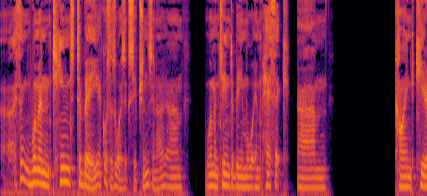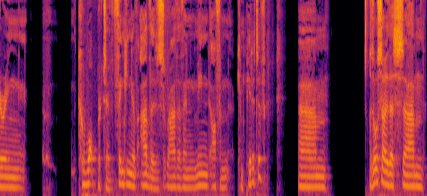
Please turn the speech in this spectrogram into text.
I think women tend to be. Of course, there's always exceptions. You know, um, women tend to be more empathic, um, kind, caring, cooperative, thinking of others rather than men. Often competitive. Um, there's also this um,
